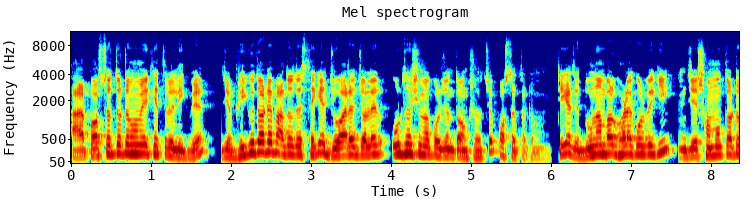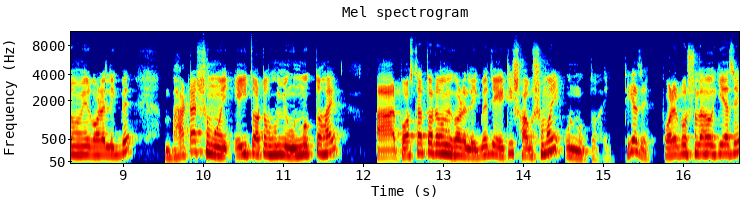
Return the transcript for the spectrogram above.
আর পশ্চাৎ তটভূমির ক্ষেত্রে লিখবে যে ভৃগুতটে পাদদেশ থেকে জোয়ারের জলের ঊর্ধ্ব সীমা পর্যন্ত অংশ হচ্ছে পশ্চাৎ তটভূমি। ঠিক আছে? দু নম্বর ঘরে করবে কি? যে সম্মুখ তটভূমির ঘরে লিখবে ভাটার সময় এই তটভূমি উন্মুক্ত হয় আর পশ্চাৎ তটভূমি ঘরে লিখবে যে এটি সবসময় উন্মুক্ত হয়, ঠিক আছে? পরের প্রশ্ন দেখো কি আছে?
